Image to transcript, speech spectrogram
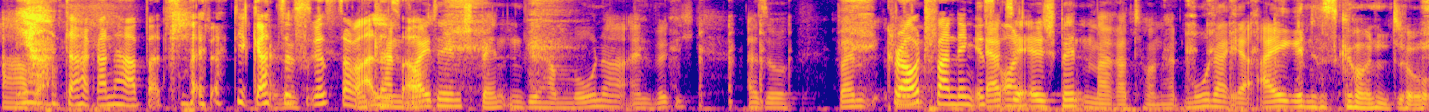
Aber Ja, daran hapert's leider. Die Katze das- frisst aber man alles kann auf. weiterhin spenden. Wir haben Mona ein wirklich, also beim Crowdfunding ist on. RTL Spendenmarathon hat Mona ihr eigenes Konto.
